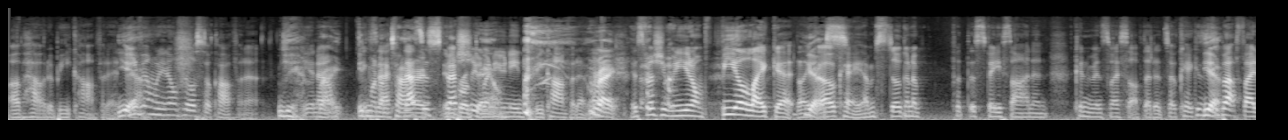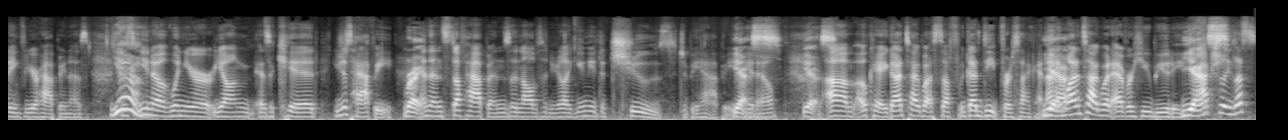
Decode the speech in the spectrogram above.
of how to be confident, Yeah. even when you don't feel so confident. Yeah, you know, right. Even when I'm Exactly. tired That's especially when you need to be confident, right? Right. Especially when you don't feel like it. Like, Yes. okay, I'm still gonna put this face on and convince myself that it's okay because Yeah. it's about fighting for your happiness. Yeah. you know, when you're young as a kid, you're just happy, Right. And then stuff happens, and all of a sudden you're like, you need to choose to be happy. Yes. You know. Yes. Um, okay, got to talk about stuff. We got deep for a second. Yeah. I want to talk about EveryHue Beauty. Yes. Actually, let's.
